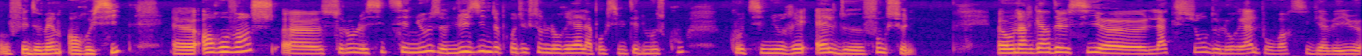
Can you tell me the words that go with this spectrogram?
ont fait de même en Russie. En revanche, selon le site CNews, l'usine de production de L'Oréal à proximité de Moscou continuerait, elle, de fonctionner. On a regardé aussi l'action de L'Oréal pour voir s'il y avait eu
